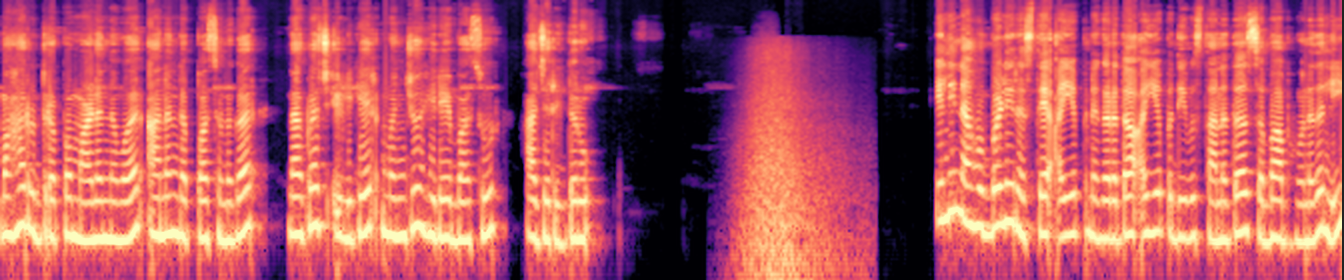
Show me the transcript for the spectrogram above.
ಮಹಾರುದ್ರಪ್ಪ ಮಾಳನವರ್, ಆನಂದಪ್ಪ ಸುಣಗರ್, ನಾಗರಾಜ್ ಇಳಿಗೇರ್, ಮಂಜು ಹಿರೇಬಾಸೂರ್ ಹಾಜರಿದ್ದರು. ಇಲ್ಲಿನ ಹುಬ್ಬಳ್ಳಿ ರಸ್ತೆ ಅಯ್ಯಪ್ಪ ನಗರದ ಅಯ್ಯಪ್ಪ ದೇವಸ್ಥಾನದ ಸಭಾಭವನದಲ್ಲಿ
